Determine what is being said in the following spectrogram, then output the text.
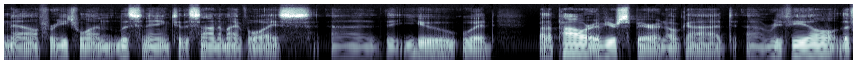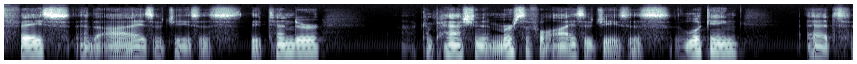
now for each one listening to the sound of my voice uh, that you would by the power of your Spirit, O God, uh, reveal the face and the eyes of Jesus, the tender, uh, compassionate, merciful eyes of Jesus looking at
